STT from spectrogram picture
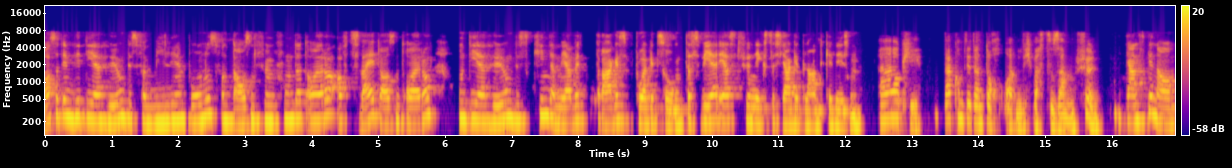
Außerdem wird die Erhöhung des Familienbonus von 1500 Euro auf 2000 Euro und die Erhöhung des Kindermehrbetrages vorgezogen. Das wäre erst für nächstes Jahr geplant gewesen. Ah, okay. Da kommt ja dann doch ordentlich was zusammen. Schön. Ganz genau.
